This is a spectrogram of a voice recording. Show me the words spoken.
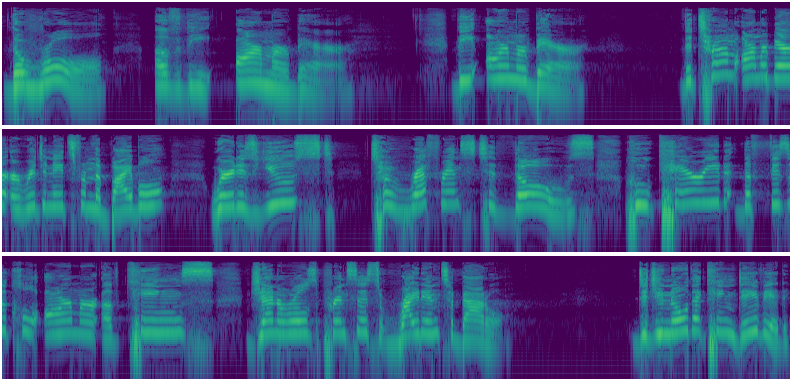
the role of the armor bearer. The armor bearer. The term armor bearer originates from the Bible, where it is used to reference to those who carried the physical armor of kings, generals, princes right into battle. Did you know that King David,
